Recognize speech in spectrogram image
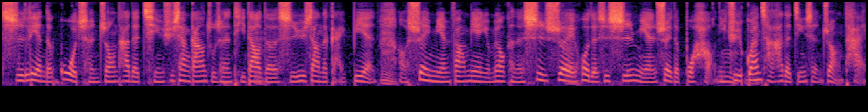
失恋的过程中，他的情绪，像刚刚主持人提到的食欲上的改变，嗯，哦，睡眠方面有没有可能嗜睡或者是失眠，睡得不好？你去观察他的精神状态，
